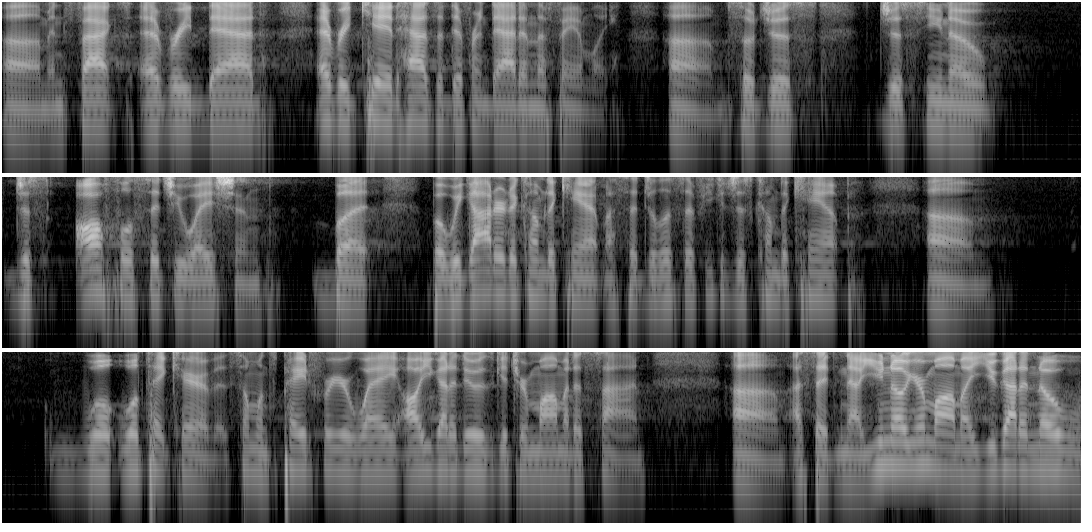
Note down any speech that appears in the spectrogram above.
Um, in fact, every dad, every kid has a different dad in the family. Um, so just, just you know, just awful situation. But, but we got her to come to camp. I said, Jalissa, if you could just come to camp, um, we'll we'll take care of it. Someone's paid for your way. All you got to do is get your mama to sign. Um, I said, now you know your mama. You got to know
